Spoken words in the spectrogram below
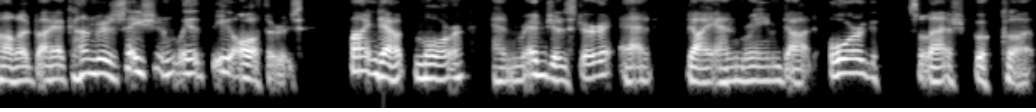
followed by a conversation with the authors. Find out more and register at dianerehm.org slash book club.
